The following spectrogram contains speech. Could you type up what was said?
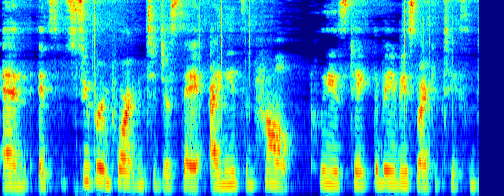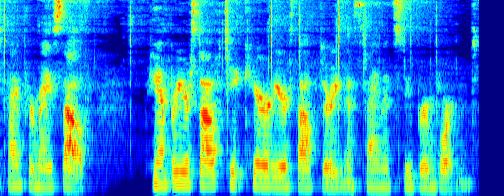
and it's super important to just say, I need some help. Please take the baby so I can take some time for myself. Pamper yourself, take care of yourself during this time. It's super important.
